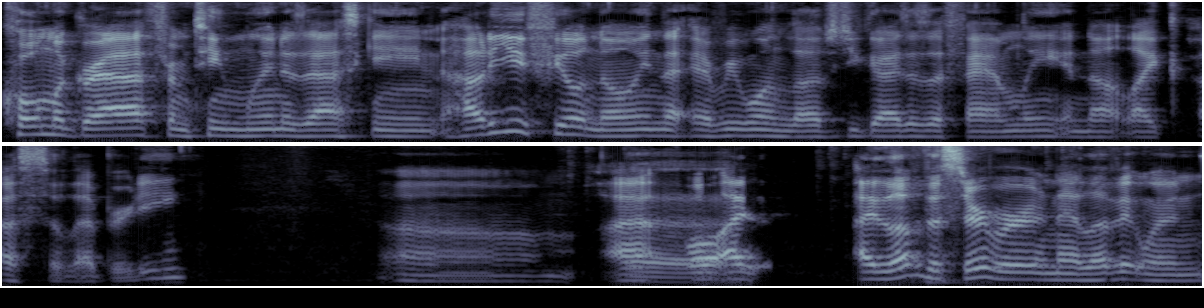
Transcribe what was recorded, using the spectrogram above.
Cole McGrath from Team Win is asking, how do you feel knowing that everyone loves you guys as a family and not like a celebrity? Um, I, well, Uh, I I love the server and I love it when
